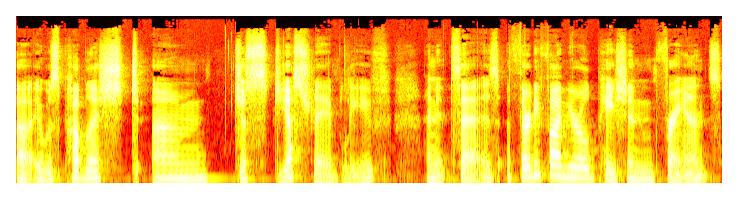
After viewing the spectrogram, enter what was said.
uh, it was published um, just yesterday, I believe, and it says a 35 year old patient in France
